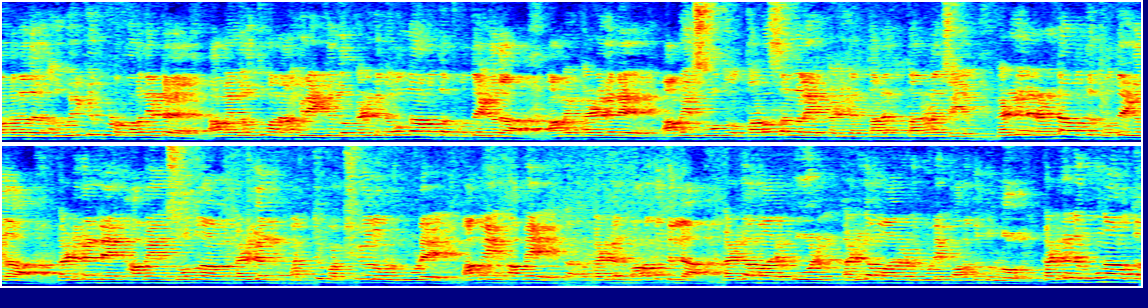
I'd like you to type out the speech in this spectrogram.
പറഞ്ഞത്. അത് ഒരിക്കൽ കൂടെ പറഞ്ഞിട്ട് അവൻ നിർത്തുവാൻ ആഗ്രഹിക്കുന്നു. കഴുകന്റെ ഒന്നാമത്തെ പ്രത്യേകത അവൻ കഴുകനെ അവൻ സൂത്ര തടസ്സങ്ങളെ കഴുകൻ തരണം ചെയ്യും. കഴുകന്റെ രണ്ടാമത്തെ പ്രത്യേകത കഴുകന്റെ അവൻ സൂത്രം കഴുകൻ മറ്റു പക്ഷികളോട് കൂടെ അവയെ അവയെ കഴുകൻ പറക്കത്തില്ല. കഴുകന്മാരെപ്പോഴും കഴുകന്മാരോട് കൂടെ പറക്കത്തുള്ളൂ. കഴുകന്റെ മൂന്നാമത്തെ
